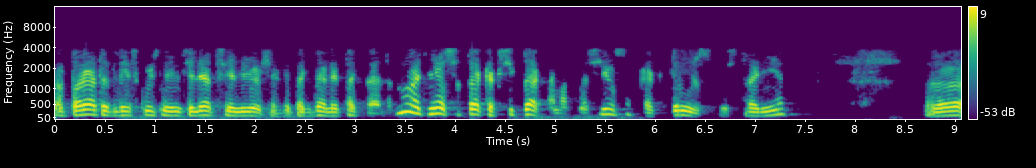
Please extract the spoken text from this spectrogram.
аппараты для искусственной вентиляции легких и так далее, и так далее. Ну, отнесся так, как всегда к нам относился, как к дружественной стране. Э,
